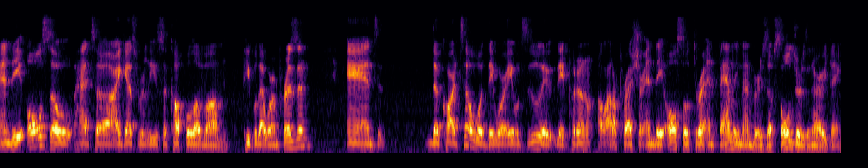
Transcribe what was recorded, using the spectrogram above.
and they also had to, I guess, release a couple of um, people that were in prison, and the cartel, what they were able to do, they, they put on a lot of pressure, and they also threatened family members of soldiers and everything.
